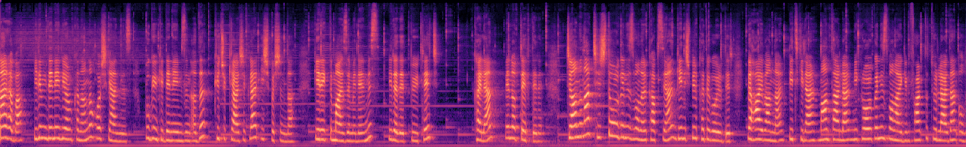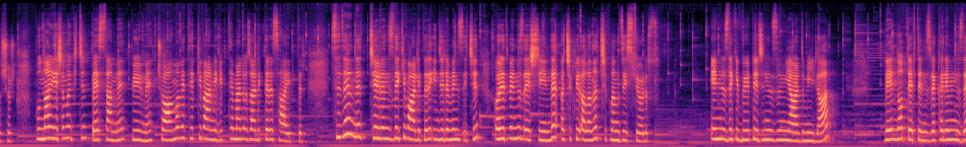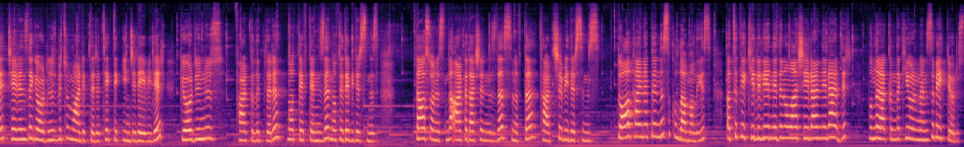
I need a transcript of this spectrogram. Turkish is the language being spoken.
Merhaba, Bilim Deneyliyorum kanalına hoş geldiniz. Bugünkü deneyimizin adı Küçük Kaşifler İş Başında. Gerekli malzemelerimiz bir adet büyüteç, kalem ve not defteri. Canlılar çeşitli organizmaları kapsayan geniş bir kategoridir ve hayvanlar, bitkiler, mantarlar, mikroorganizmalar gibi farklı türlerden oluşur. Bunlar yaşamak için beslenme, büyüme, çoğalma ve tepki verme gibi temel özelliklere sahiptir. Sizlerin de çevrenizdeki varlıkları incelemeniz için öğretmeniniz eşliğinde açık bir alana çıkmanızı istiyoruz. Elinizdeki büyütecinizin yardımıyla ve not defteriniz ve kaleminizle çevrenizde gördüğünüz bütün varlıkları tek tek inceleyebilir. Gördüğünüz farklılıkları not defterinize not edebilirsiniz. Daha sonrasında arkadaşlarınızla sınıfta tartışabilirsiniz. Doğal kaynakları nasıl kullanmalıyız? Atık ve kirliliğe neden olan şeyler nelerdir? Bunlar hakkındaki yorumlarınızı bekliyoruz.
